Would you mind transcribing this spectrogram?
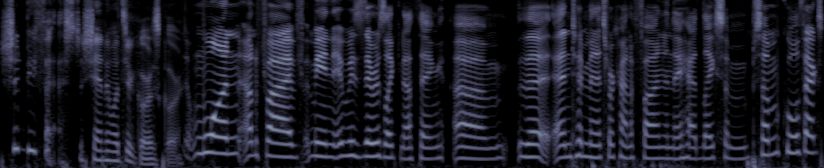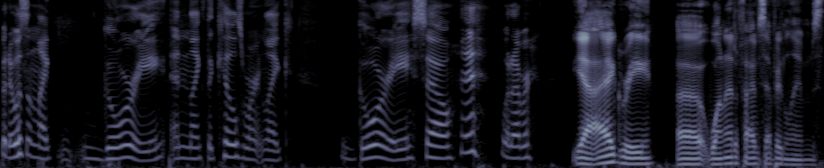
should be fast. Shannon, what's your gore score? One out of five. I mean, it was there was like nothing. Um, the end ten minutes were kind of fun, and they had like some some cool effects, but it wasn't like gory, and like the kills weren't like gory. So, eh, whatever. Yeah, I agree. Uh, one out of five severed limbs.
